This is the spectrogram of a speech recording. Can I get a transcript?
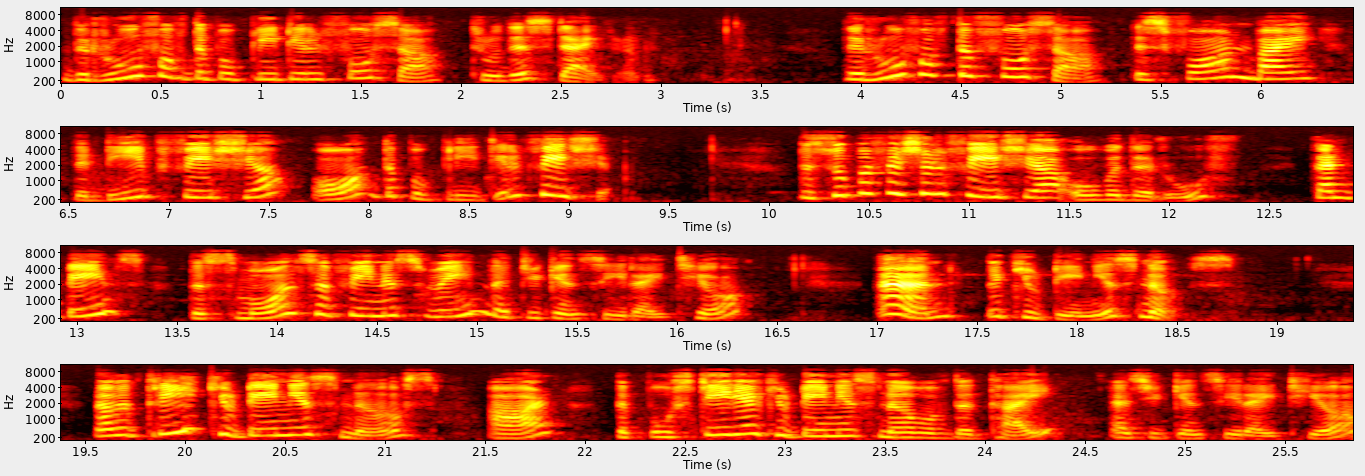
the roof of the popliteal fossa through this diagram. The roof of the fossa is formed by the deep fascia or the popliteal fascia. The superficial fascia over the roof contains the small saphenous vein that you can see right here and the cutaneous nerves. Now the three cutaneous nerves are the posterior cutaneous nerve of the thigh as you can see right here,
